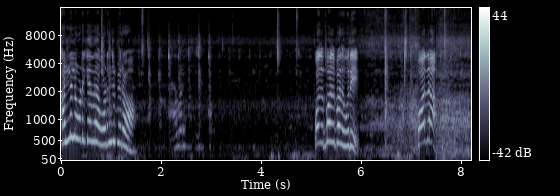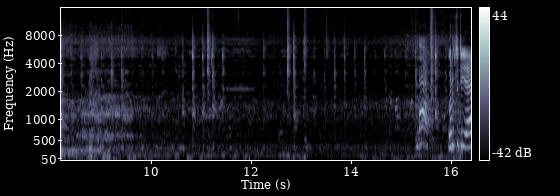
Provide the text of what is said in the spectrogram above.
கல்லில் உடைக்காத உடஞ்சி போயிடும் போது போது போது உரி. போதும். குறிச்சிட்டியே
